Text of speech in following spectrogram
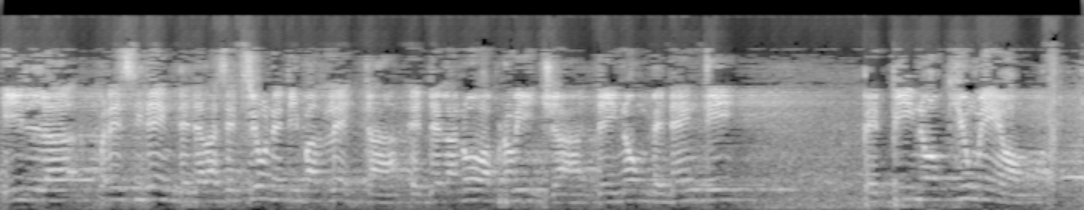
Il Presidente della sezione di Barletta e della nuova provincia dei non vedenti, Peppino Chiumeo.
